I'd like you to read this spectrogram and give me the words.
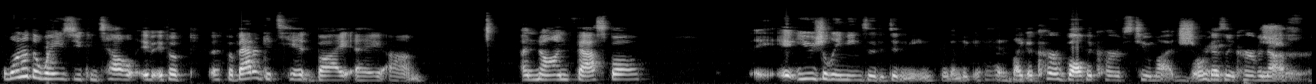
one of the ways you can tell if, if a if a batter gets hit by a um, a non fastball, it usually means that it didn't mean for them to get hit. Like a curveball that curves too much or Right. doesn't curve enough. Sure.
